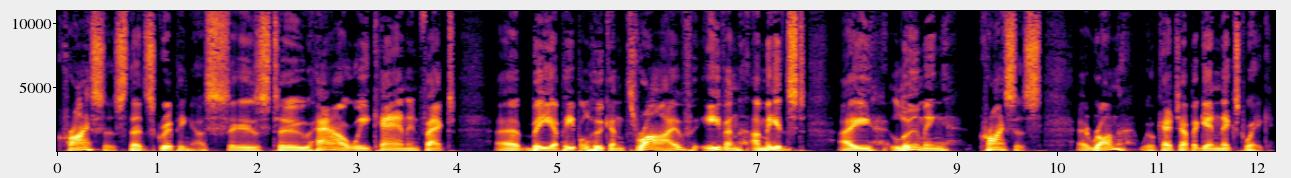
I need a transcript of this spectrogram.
crisis that's gripping us is to how we can, in fact, uh, be a people who can thrive even amidst a looming crisis. Uh, Ron, we'll catch up again next week.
